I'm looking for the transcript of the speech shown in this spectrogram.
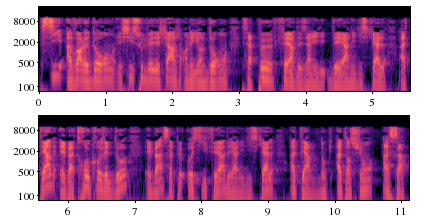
si avoir le dos rond et si soulever des charges en ayant le dos rond, ça peut faire des hernies, discales à terme, et ben trop creuser le dos, et ben ça peut aussi faire des hernies discales à terme. Donc attention à ça.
